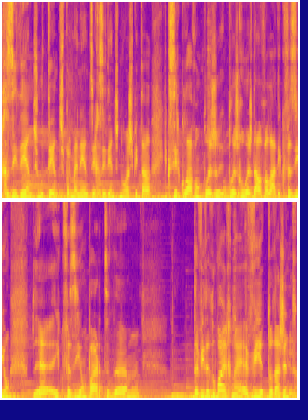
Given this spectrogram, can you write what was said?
residentes, utentes permanentes e residentes no hospital e que circulavam pelas, pelas ruas de Alvalade e que faziam, uh, e que faziam parte da da vida do bairro, não é? Havia toda a gente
